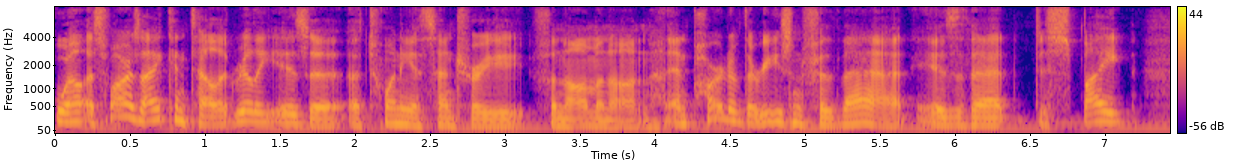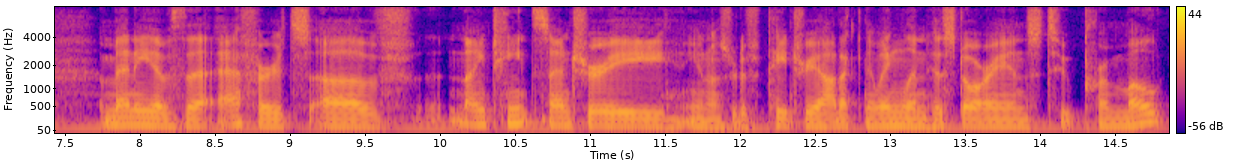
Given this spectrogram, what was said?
Well, as far as I can tell, it really is a, a, 20th century phenomenon. And part of the reason for that is that despite many of the efforts of 19th century, you know, sort of patriotic New England historians to promote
